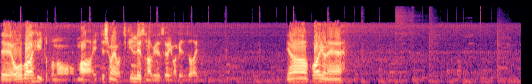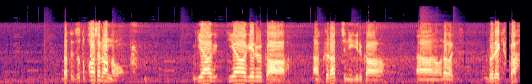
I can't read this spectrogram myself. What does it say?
で、オーバーヒートとの、まあ、言ってしまえばチキンレースなわけですよ、今現在。いやー、怖いよね。だってずっとパーシャルなんだもん。ギア、ギア上げるか、あクラッチ握るか、あの、だから、ブレーキか。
